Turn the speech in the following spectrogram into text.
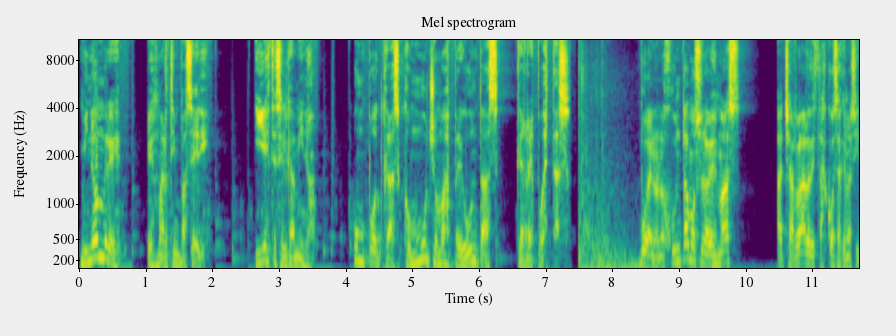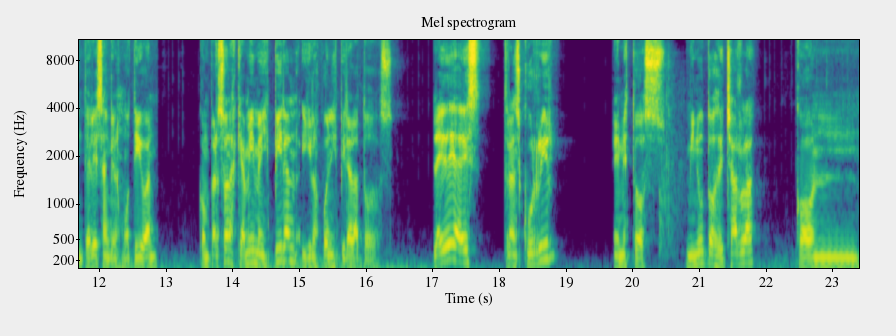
Mi nombre es Martín Paceri y este es El Camino, un podcast con mucho más preguntas que respuestas. Bueno, nos juntamos una vez más a charlar de estas cosas que nos interesan, que nos motivan, con personas que a mí me inspiran y que nos pueden inspirar a todos. La idea es transcurrir en estos minutos de charla con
